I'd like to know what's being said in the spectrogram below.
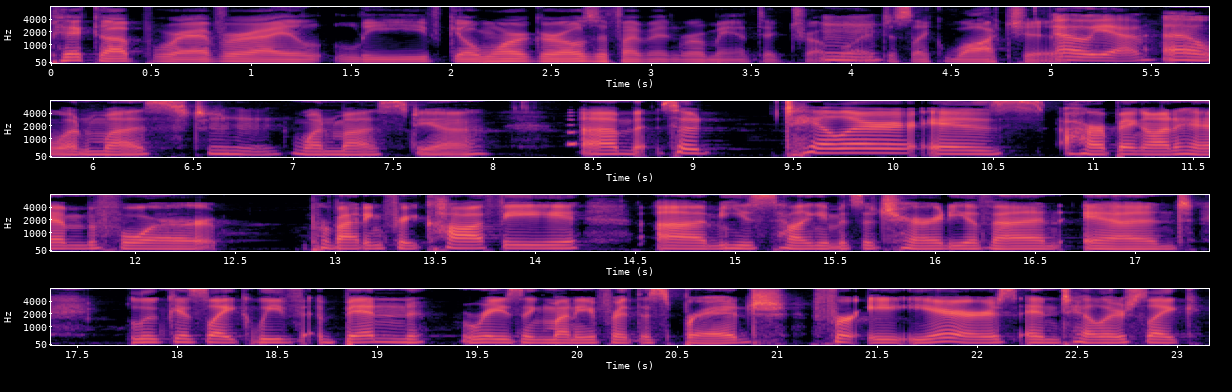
pick up wherever I leave Gilmore Girls if I'm in romantic trouble. I just like watch it. Oh yeah. Oh, one must. Mm-hmm. One must, yeah. Um, so Taylor is harping on him for providing free coffee. Um, he's telling him it's a charity event, and Luke is like, "We've been raising money for this bridge for eight years," and Taylor's like,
